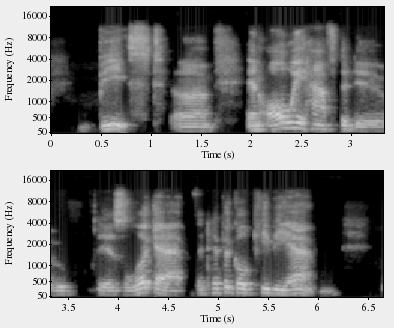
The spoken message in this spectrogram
beast, um, and all we have to do is look at the typical PBM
